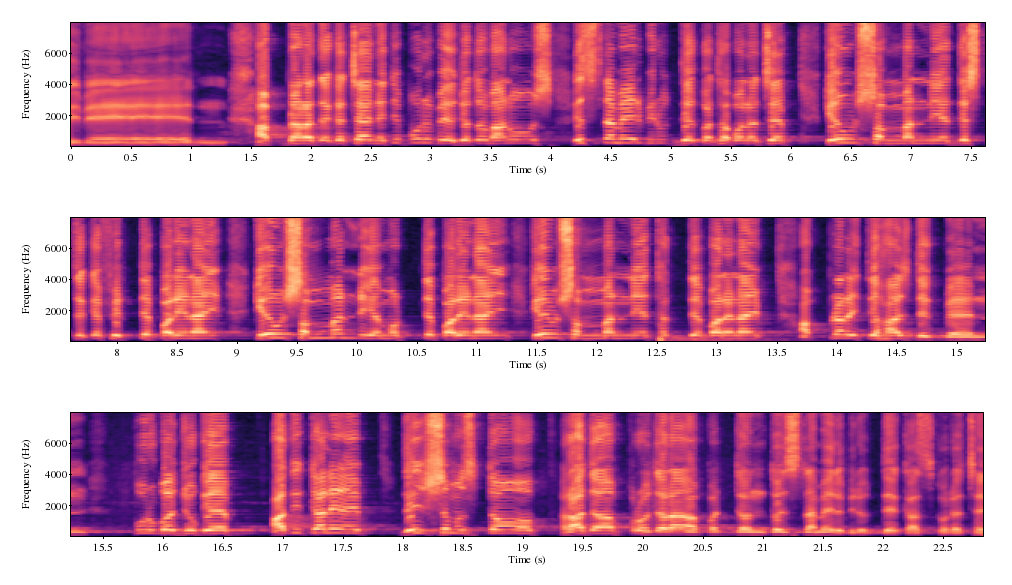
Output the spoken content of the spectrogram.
দিবেন। আপনারা দেখেছেন ইতিপূর্বে যত মানুষ ইসলামের বিরুদ্ধে কথা বলেছে, কেউ সম্মান নিয়ে দেশ থেকে ফিরতে পারে নাই, কেউ সম্মান নিয়ে মরতে পারে নাই, কেউ সম্মান নিয়ে থাকতে পারে নাই। আপনার ইতিহাস দেখবেন, পূর্ব যুগে আদিকালে যে সমস্ত রাজা, প্রজারা পর্যন্ত ইসলামের বিরুদ্ধে কাজ করেছে,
